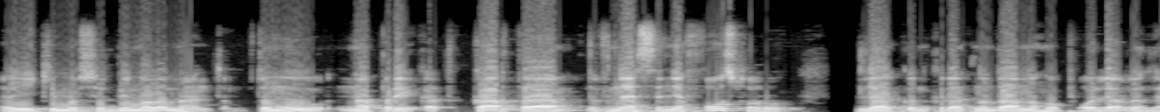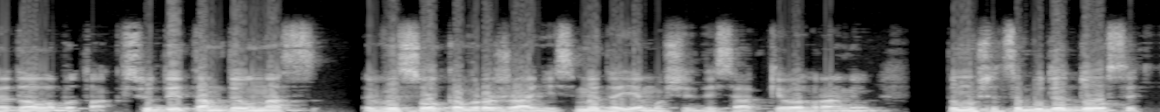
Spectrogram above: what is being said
е, якимось одним елементом. Тому, наприклад, карта внесення фосфору для конкретно даного поля виглядала б так. Сюди, там, де у нас висока врожайність, ми даємо 60 кг, тому що це буде досить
